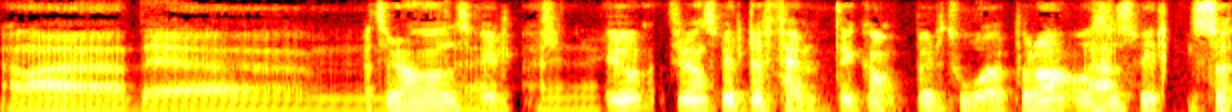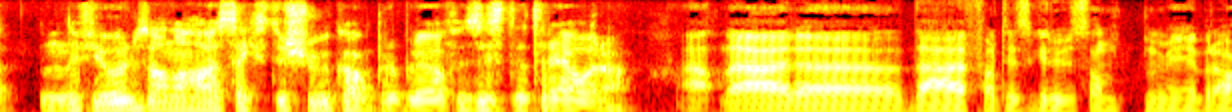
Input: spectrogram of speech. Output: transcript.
Ja, nei, det Jeg tror han hadde spilt. Jo, jeg tror han spilte 50 kamper to år på rad, og så Ja. spilte han 17 i fjor, så han har 67 kamper i playoff de siste tre åra. Ja, det er, eh, det er faktisk grusomt mye bra.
